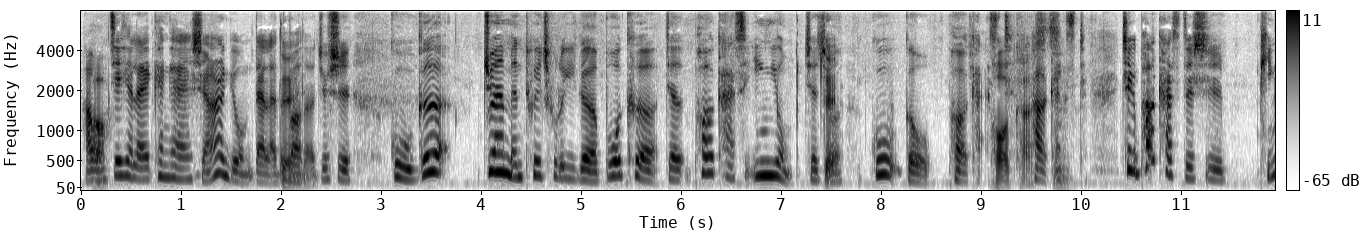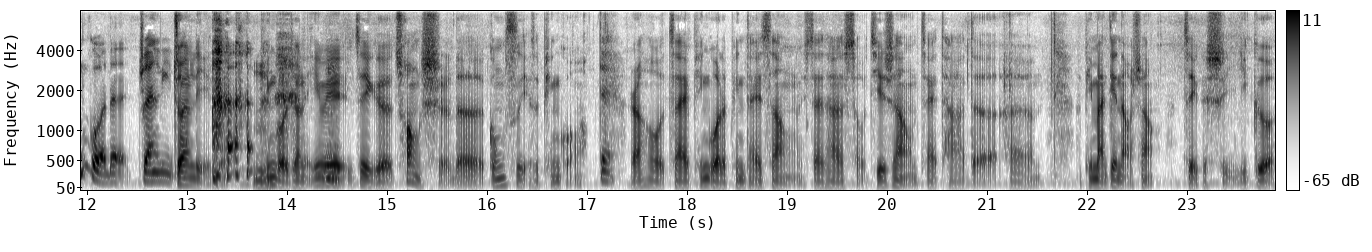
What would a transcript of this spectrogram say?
好，我们接下来看看沈二给我们带来的报道，就是谷歌专门推出了一个播客叫 Podcast 应用，叫做 Google Podcast。Podcast Podcast 这个 Podcast 是苹果的专利，专利，对 苹果专利，因为这个创始的公司也是苹果嘛，对，然后在苹果的平台上，在他的手机上，在他的呃平板电脑上，这个是一个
